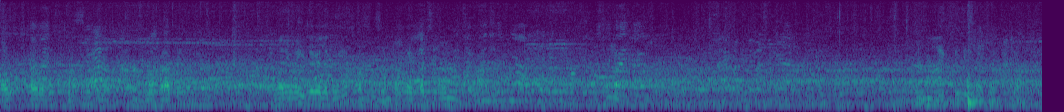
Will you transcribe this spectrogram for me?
और वो हमारी वही जगह लगी है परसों से कल से जून देखते हैं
